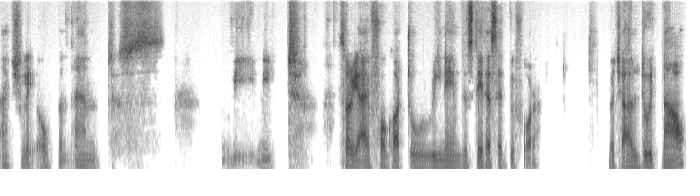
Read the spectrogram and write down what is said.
actually open and we need, sorry, I forgot to rename this data set before, which I'll do it now.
